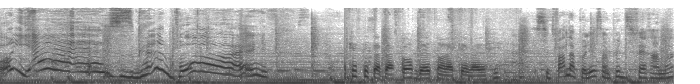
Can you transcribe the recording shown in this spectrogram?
Oh yes! Good boy! Qu'est-ce que ça t'apporte d'être dans la cavalerie? C'est de faire de la police un peu différemment.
